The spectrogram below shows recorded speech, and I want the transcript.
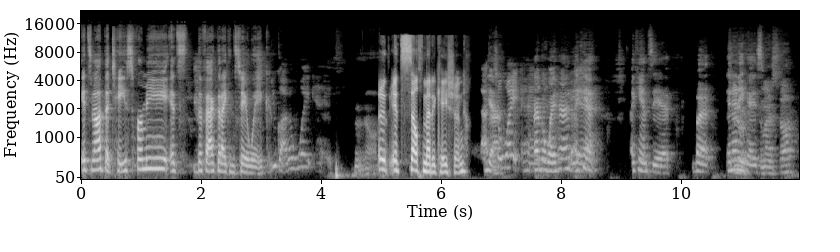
it's not the taste for me, it's the fact that I can stay awake. You got a white head. It's self medication. That's Yeah. a white head. I have a white head. I can't I can't see it. But in any Sure. case, Can I stop?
